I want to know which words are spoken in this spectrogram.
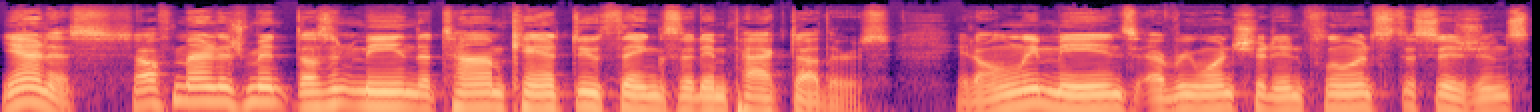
Yanis, self management doesn't mean that Tom can't do things that impact others. It only means everyone should influence decisions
